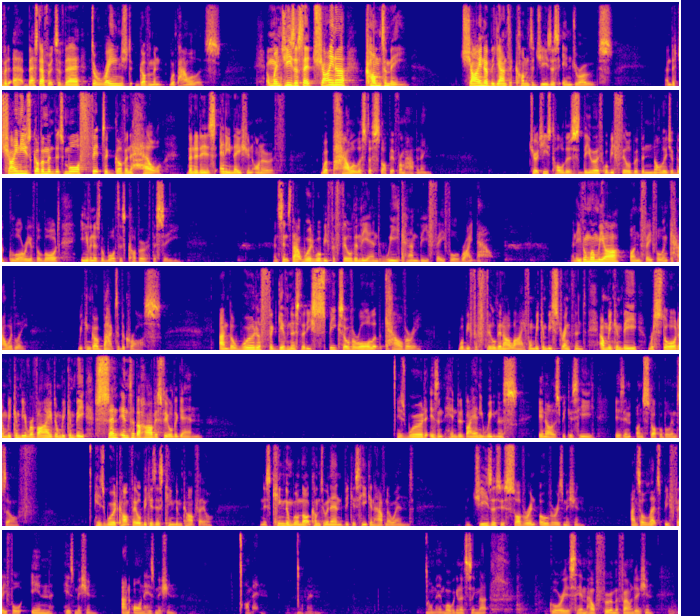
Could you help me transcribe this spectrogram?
best efforts of their deranged government were powerless. And when Jesus said, China, come to me, China began to come to Jesus in droves. And the Chinese government that's more fit to govern hell than it is any nation on earth were powerless to stop it from happening. Church, he's told us the earth will be filled with the knowledge of the glory of the Lord, even as the waters cover the sea. And since that word will be fulfilled in the end, we can be faithful right now. And even when we are unfaithful and cowardly, we can go back to the cross. And the word of forgiveness that he speaks over all at Calvary will be fulfilled in our life, and we can be strengthened, and we can be restored, and we can be revived, and we can be sent into the harvest field again. His word isn't hindered by any weakness in us because he is unstoppable himself. His word can't fail because his kingdom can't fail. And his kingdom will not come to an end because he can have no end. And Jesus is sovereign over his mission. And so let's be faithful in his mission and on his mission. Amen. Amen. Amen. Well, we're going to sing that glorious hymn, How Firm a Foundation.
